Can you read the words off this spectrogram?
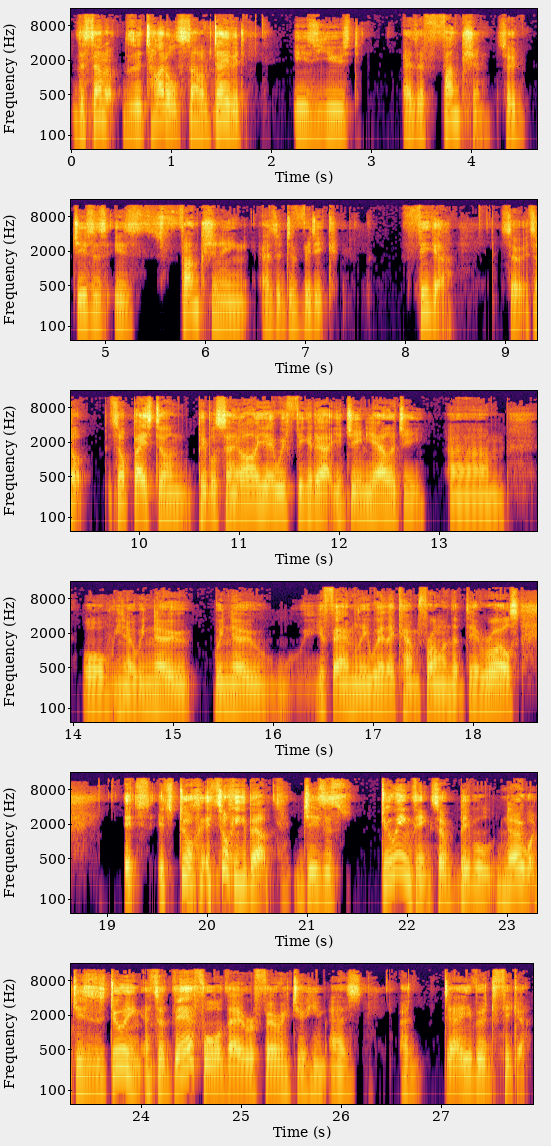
the son of, the title Son of David is used as a function. So Jesus is functioning as a Davidic figure. So it's not it's not based on people saying, "Oh yeah, we figured out your genealogy," um, or you know, we know we know your family where they come from and that they're royals. It's it's talk, it's talking about Jesus doing things. So people know what Jesus is doing, and so therefore they're referring to him as a David figure.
